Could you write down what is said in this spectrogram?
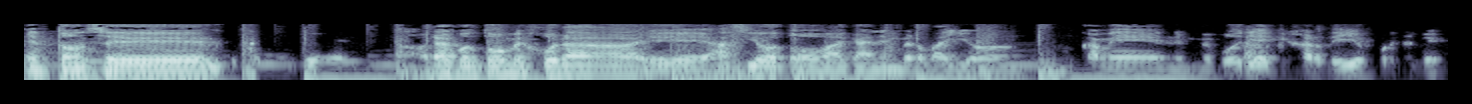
Entonces, ahora con todo mejora, eh, ha sido todo bacán, en verdad, yo nunca me, me podría quejar de ellos porque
